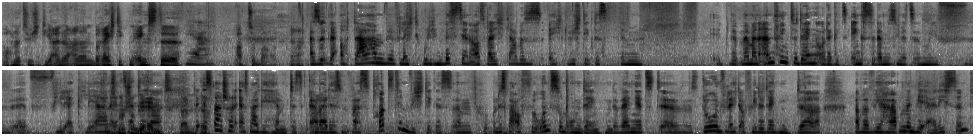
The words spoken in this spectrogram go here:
auch natürlich die ein oder anderen berechtigten Ängste ja. Abzubauen. Ja. Also auch da haben wir, vielleicht hole ich ein bisschen aus, weil ich glaube, es ist echt wichtig, dass ähm, wenn man anfängt zu denken, oh, da gibt es Ängste, da müssen wir jetzt irgendwie äh, viel erklären. Da ist man schon gehemmt dann. Da ja. ist man schon erstmal gehemmt. Das, aber das, was trotzdem wichtig ist, ähm, und es war auch für uns so ein Umdenken, da werden jetzt äh, du und vielleicht auch viele denken, da. Aber wir haben, wenn wir ehrlich sind,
